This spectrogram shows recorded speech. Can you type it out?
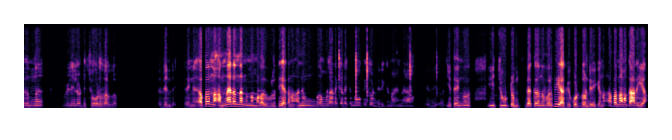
തിന്ന് വെളിയിലോട്ട് ചോറ് തള്ളും. ഇതിന്റെ ഇതെങ്ങനെ? അപ്പം അന്നേരം തന്നെ നമ്മൾ അത് വൃത്തിയാക്കണം. അതിന് മുമ്പ് നമ്മൾ ഇടയ്ക്കിടയ്ക്ക് നോക്കിക്കൊണ്ടിരിക്കണം. എങ്ങനെ ഈ തെങ്ങ് ഈ ചൂട്ടും ഇതൊക്കെ ഒന്ന് വൃത്തിയാക്കി കൊടുത്തോണ്ടിരിക്കണം. അപ്പം നമുക്കറിയാം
